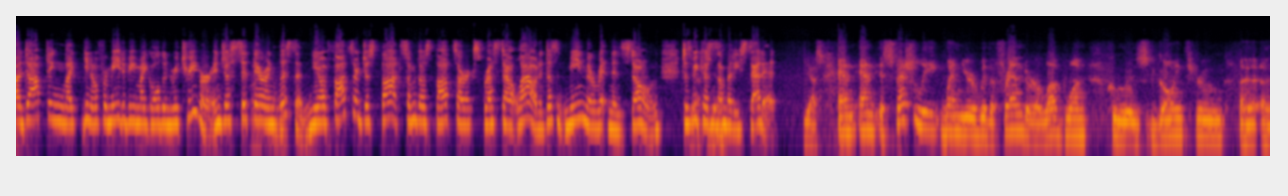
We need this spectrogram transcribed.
adopting like you know for me to be my golden retriever and just sit there and listen. You know if thoughts are just thoughts some of those thoughts are expressed out loud. It doesn't mean they're written in stone just Yes. because Yeah. somebody said it. Yes, and and especially when you're with a friend or a loved one who is going through a, a,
